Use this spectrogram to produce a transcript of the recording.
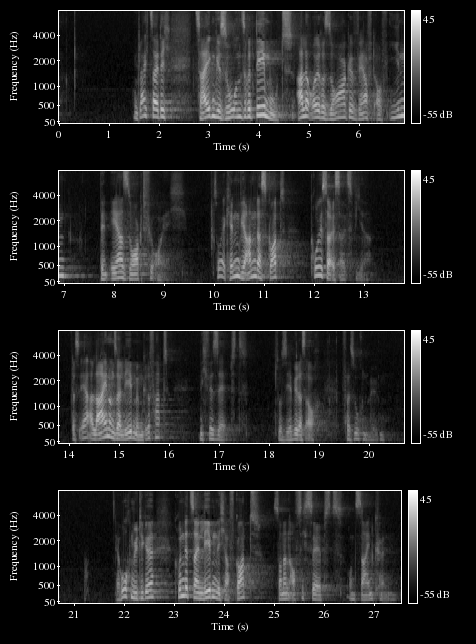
Und gleichzeitig zeigen wir so unsere Demut. Alle eure Sorge werft auf ihn, denn er sorgt für euch. So erkennen wir an, dass Gott größer ist als wir, dass er allein unser Leben im Griff hat, nicht wir selbst, so sehr wir das auch versuchen mögen. Der Hochmütige gründet sein Leben nicht auf Gott, sondern auf sich selbst und sein Können.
